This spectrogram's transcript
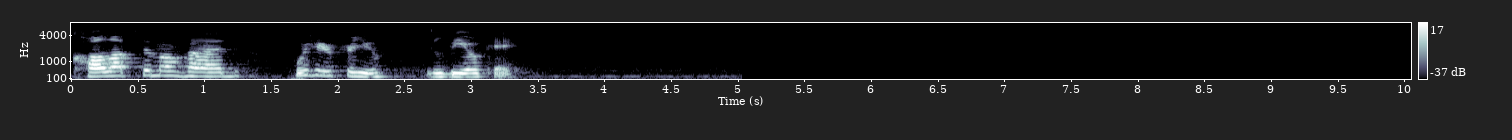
call up the Marvad. We're here for you. It'll be okay.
